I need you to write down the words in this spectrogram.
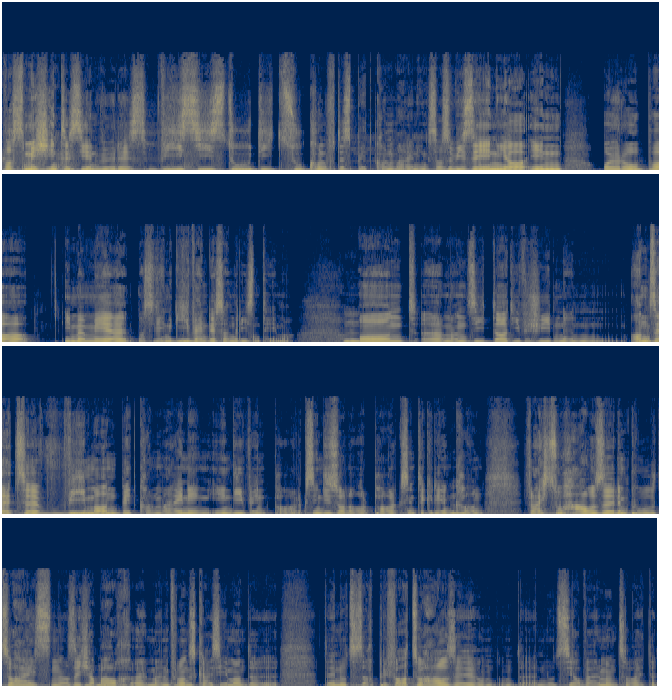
Was mich interessieren würde, ist, wie siehst du die Zukunft des Bitcoin-Minings? Also, wir sehen ja in Europa immer mehr, also die Energiewende ist ein Riesenthema. Mhm. Und äh, man sieht da die verschiedenen Ansätze, wie man Bitcoin Mining in die Windparks, in die Solarparks integrieren mhm. kann. Vielleicht zu Hause, den Pool zu heißen. Also ich habe mhm. auch äh, in meinem Freundeskreis jemanden, der, der, nutzt es auch privat zu Hause und, und äh, nutzt die Abwärme und so weiter.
